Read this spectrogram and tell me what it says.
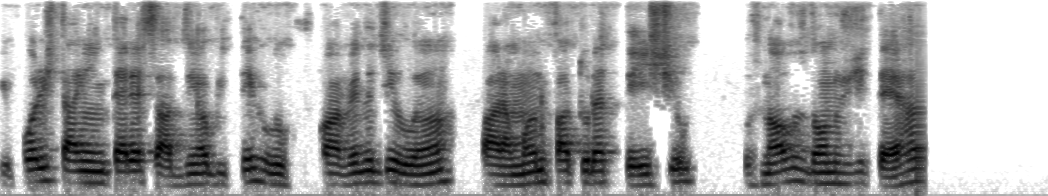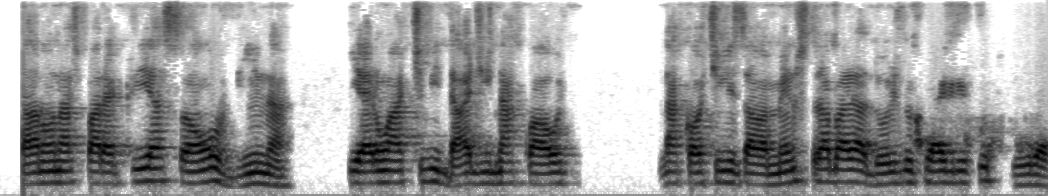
e por estarem interessados em obter lucros com a venda de lã para a manufatura têxtil, os novos donos de terra usaram-nas para a criação ovina, que era uma atividade na qual, na qual utilizava menos trabalhadores do que a agricultura,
